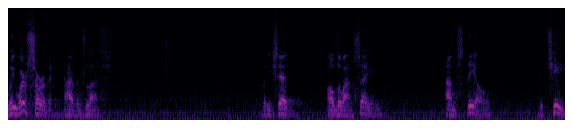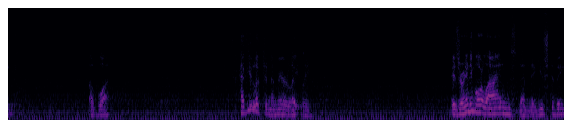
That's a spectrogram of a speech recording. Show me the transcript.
We were serving divers lust. But he said, although I'm saved, I'm still the chief of what? Have you looked in the mirror lately? Is there any more lines than there used to be?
